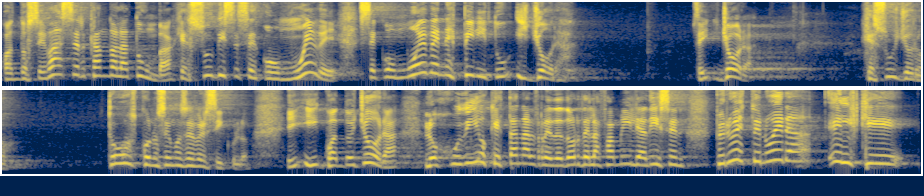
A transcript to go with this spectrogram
Cuando se va acercando a la tumba, Jesús dice, se conmueve, se conmueve en espíritu y llora. Llora. Jesús lloró. Todos conocemos el versículo. Y, cuando llora, los judíos que están alrededor de la familia dicen, pero este no era el que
